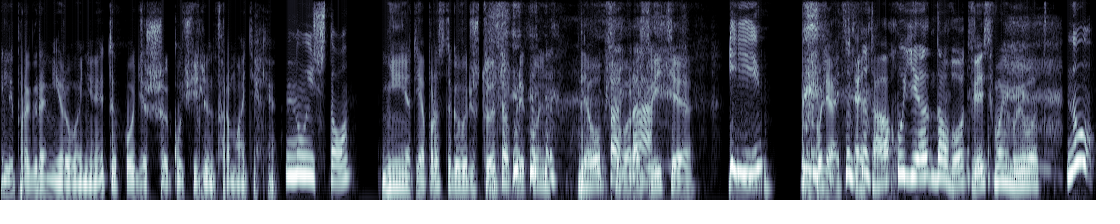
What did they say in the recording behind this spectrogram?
или программированию, и ты ходишь к учителю информатики. Ну и что? Нет, я просто говорю, что это прикольно для общего развития. И? Блять, это охуенно, вот весь мой вывод. Ну,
